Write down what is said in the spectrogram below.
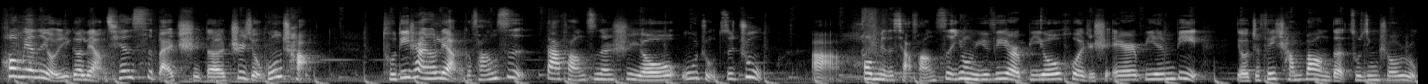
后面呢有一个两千四百尺的制酒工厂，土地上有两个房子，大房子呢是由屋主自住。啊，后面的小房子用于 VRBO 或者是 Airbnb，有着非常棒的租金收入。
